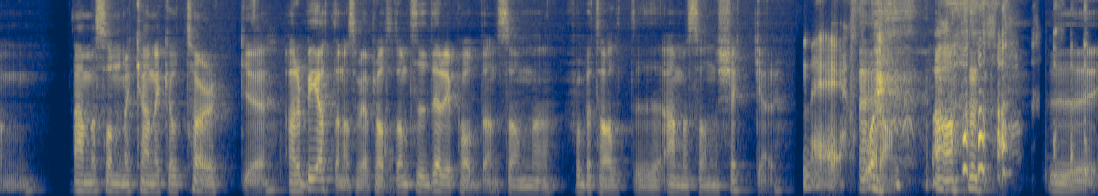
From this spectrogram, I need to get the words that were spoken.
um Amazon Mechanical Turk-arbetarna som vi har pratat om tidigare i podden som eh, får betalt i Amazon-checkar. Nej, får de? ja, i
